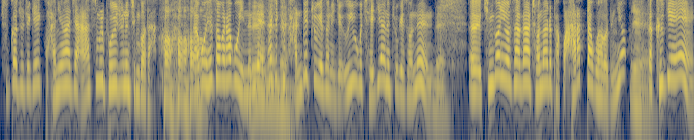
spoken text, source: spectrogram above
주가 조작에 관여하지 않았음을 보여주는 증거다라고 해석을 하고 있는데 네, 네 사실 네, 그 반대 쪽에서는 이제 의혹을 제기하는 쪽에서는 네. 에, 김건희 여사가 전화를 받고 알았다고 하거든요. 예. 그러니까 그게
